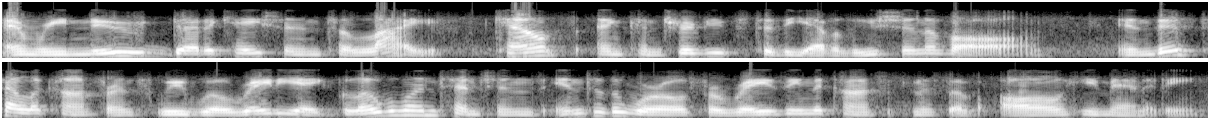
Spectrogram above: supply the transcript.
and renewed dedication to life counts and contributes to the evolution of all. In this teleconference, we will radiate global intentions into the world for raising the consciousness of all humanity.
